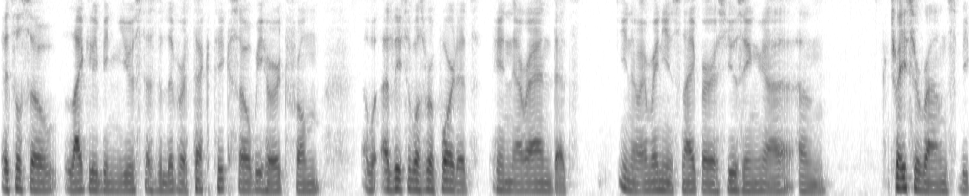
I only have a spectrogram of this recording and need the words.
it's also likely been used as deliberate tactic. So we heard from at least it was reported in Iran that you know Iranian snipers using uh, um, tracer rounds be-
